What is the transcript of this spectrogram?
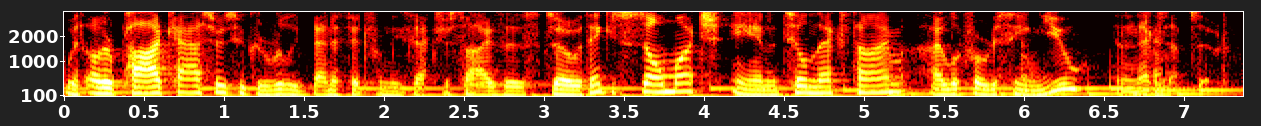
with other podcasters who could really benefit from these exercises. So thank you so much. And until next time, I look forward to seeing you in the next episode.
